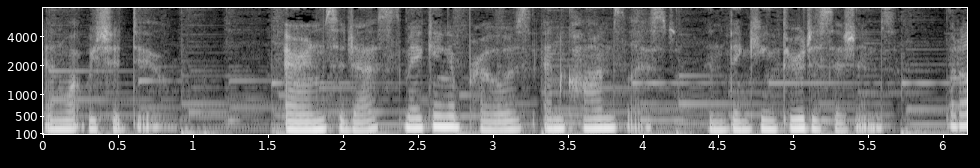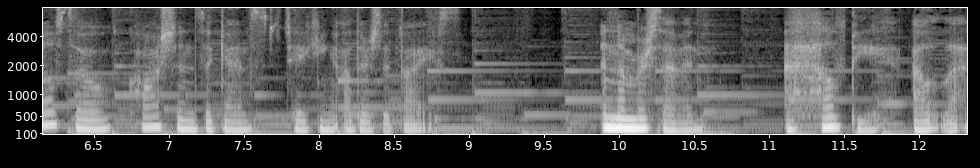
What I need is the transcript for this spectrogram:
and what we should do. Aron suggests making a pros and cons list and thinking through decisions, but also cautions against taking others' advice. And number seven, a healthy outlet.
